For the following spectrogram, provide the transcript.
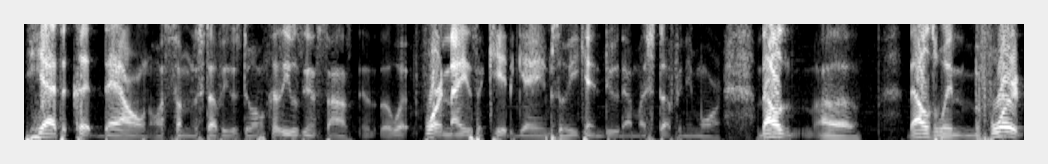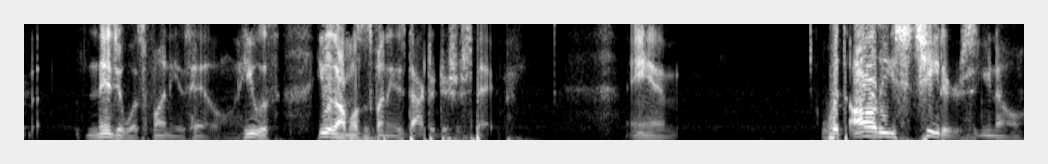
he had to cut down on some of the stuff he was doing because he was in science what Fortnite is a kid game, so he can't do that much stuff anymore. That was uh, that was when before Ninja was funny as hell. He was he was almost as funny as Doctor Disrespect, and with all these cheaters, you know.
